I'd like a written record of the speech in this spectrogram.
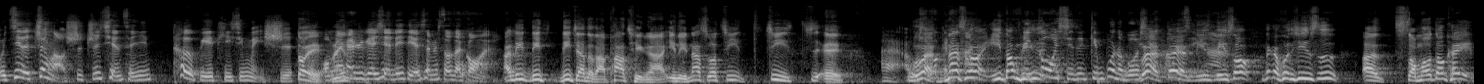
我记得郑老师之前曾经特别提醒美食。对，我们来看日 K 线，你底下下面收在讲哎。啊，你你你讲的个怕情啊，因为那时候记记记哎，哎，不是那时候移动平。跟我其实根本都不。不是，对你你说那个分析师呃什么都可以，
